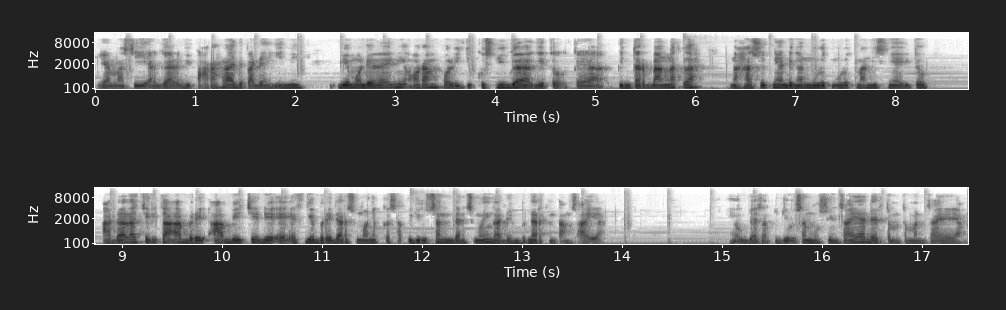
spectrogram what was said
ya masih agak lebih parah lah daripada yang ini. Dia modelnya ini orang politikus juga gitu. Kayak pinter banget lah ngehasutnya dengan mulut-mulut manisnya itu adalah cerita A, A, B, C, D, E, F, G beredar semuanya ke satu jurusan dan semuanya nggak ada yang benar tentang saya. Ya udah satu jurusan musuhin saya dari teman-teman saya yang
